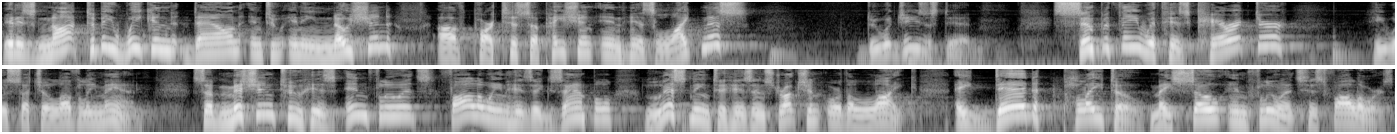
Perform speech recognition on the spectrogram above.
It is not to be weakened down into any notion of participation in his likeness do what Jesus did. Sympathy with his character, he was such a lovely man. Submission to his influence, following his example, listening to his instruction, or the like. A dead Plato may so influence his followers,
